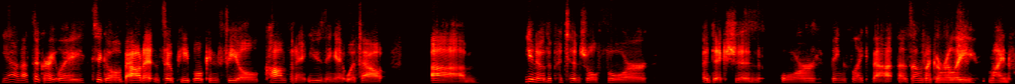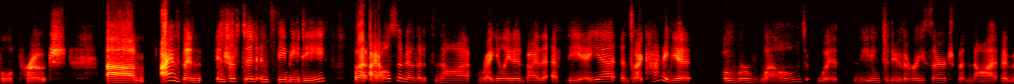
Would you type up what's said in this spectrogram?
Yeah, that's a great way to go about it. And so people can feel confident using it without, um, you know, the potential for addiction or things like that. That sounds like a really mindful approach. Um, I have been interested in CBD, but I also know that it's not regulated by the FDA yet. And so I kind of get overwhelmed with needing to do the research, but not. And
